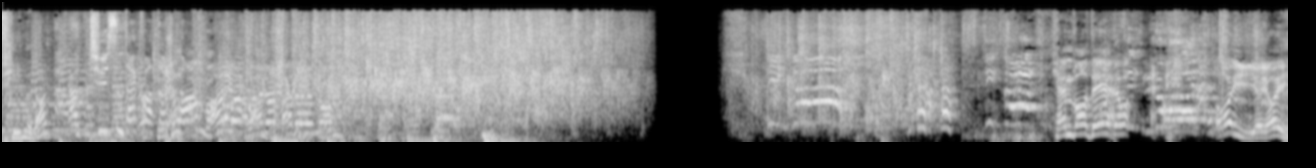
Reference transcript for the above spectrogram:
fin dag. Ja, tusen takk for at dere kom. Ha det godt. Ha det godt. Ha det. Hvem var det? Oi, oi, oi.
